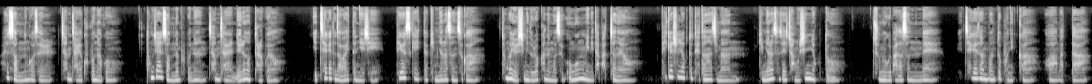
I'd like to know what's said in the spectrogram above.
할 수 없는 것을 참 잘 구분하고 통제할 수 없는 부분은 참 잘 내려놓더라고요. 이 책에도 나와 있던 예시, 피겨스케이터 김연아 선수가 정말 열심히 노력하는 모습 온 국민이 다 봤잖아요. 피겨 실력도 대단하지만 김연아 선수의 정신력도 주목을 받았었는데 이 책에서 한번 또 보니까 와 맞다.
